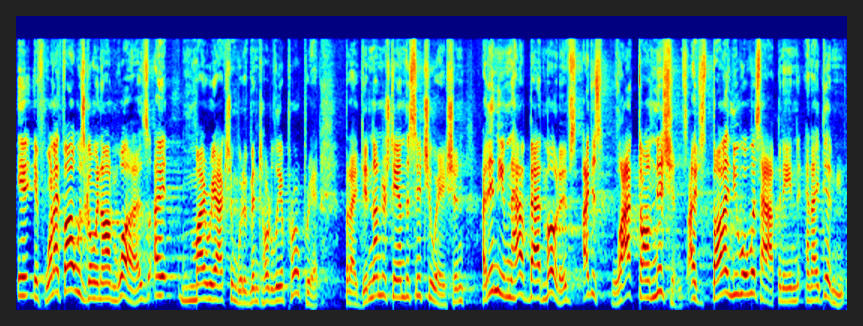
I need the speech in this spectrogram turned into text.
If what I thought was going on was, I, my reaction would have been totally appropriate. But I didn't understand the situation. I didn't even have bad motives. I just lacked omniscience. I just thought I knew what was happening, and I didn't.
